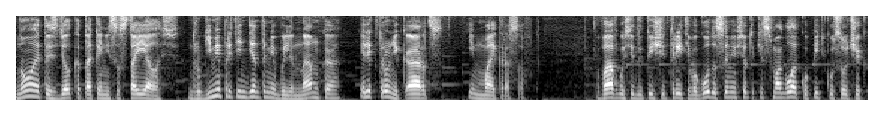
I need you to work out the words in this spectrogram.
но эта сделка так и не состоялась. Другими претендентами были Namco, Electronic Arts и Microsoft. В августе 2003 года Сэмми все-таки смогла купить кусочек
